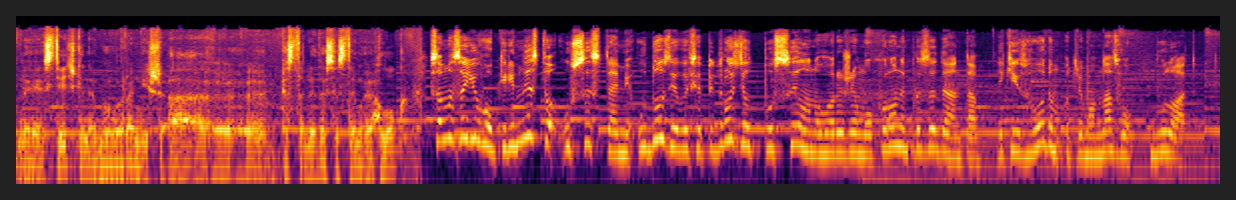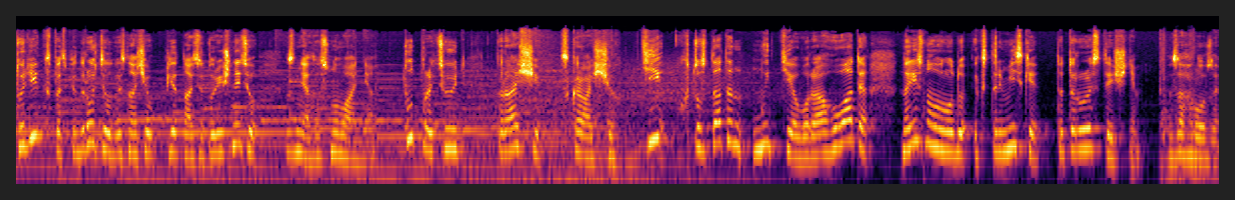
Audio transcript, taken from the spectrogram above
не стічки, не було раніше, а е, пістолети системи ГЛОК. Саме за його керівництва у системі УДО з'явився підрозділ посиленого режиму охорони президента, який згодом отримав назву Булат. Торік спецпідрозділ відзначив 15-ту річницю з дня заснування Тут працюють кращі з кращих, ті, хто здатен миттєво реагувати на різного роду екстремістські та терористичні загрози.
